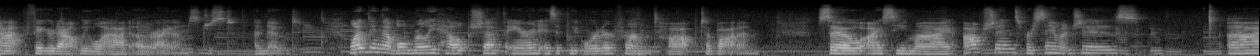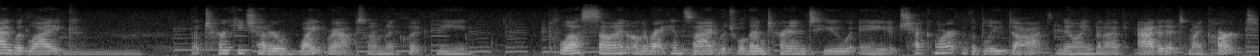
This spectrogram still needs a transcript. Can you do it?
app figured out, we will add other items. Just a note. One thing that will really help Chef Aaron is if we order from top to bottom. So I see my options for sandwiches. I would like the turkey cheddar white wrap, so I'm going to click the plus sign on the right hand side, which will then turn into a check mark with a blue dot, knowing that I've added it to my cart.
